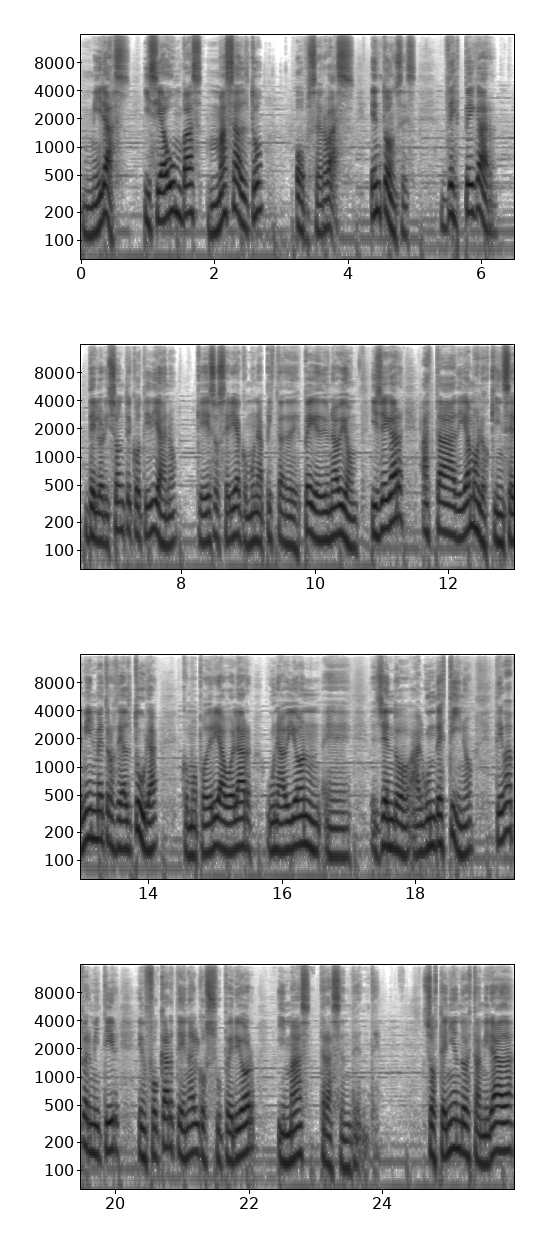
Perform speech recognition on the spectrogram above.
mirás. Y si aún vas más alto, observás. Entonces, despegar del horizonte cotidiano, que eso sería como una pista de despegue de un avión, y llegar hasta, digamos, los 15.000 metros de altura, como podría volar un avión eh, yendo a algún destino, te va a permitir enfocarte en algo superior y más trascendente. Sosteniendo esta mirada,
